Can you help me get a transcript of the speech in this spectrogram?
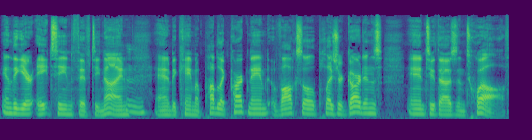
in the year 1859 mm. and became a public park named Vauxhall Pleasure Gardens in 2000. 2012.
